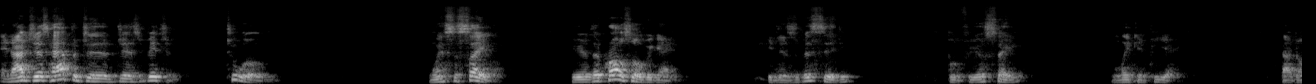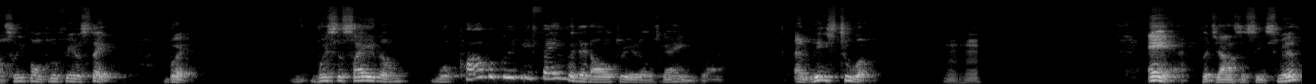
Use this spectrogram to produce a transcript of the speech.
And I just happened to just mention two of them. Winston-Salem. Here are the crossover games. Elizabeth City, Bluefield State, Lincoln, PA. Now, don't sleep on Bluefield State, but Winston-Salem will probably be favored in all three of those games, Bryan. At least two of them. Mm-hmm. And for Johnson C. Smith,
